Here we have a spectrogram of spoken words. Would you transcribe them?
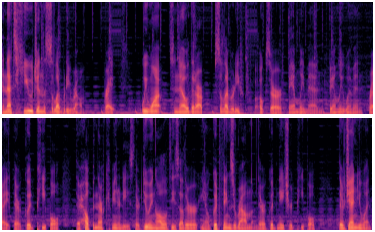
And that's huge in the celebrity realm, right? We want to know that our celebrity folks are family men, family women, right? They're good people. They're helping their communities. They're doing all of these other, you know, good things around them. They're good-natured people. They're genuine.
